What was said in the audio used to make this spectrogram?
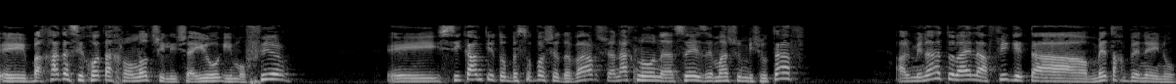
אה, באחת השיחות האחרונות שלי שהיו עם אופיר, סיכמתי איתו בסופו של דבר שאנחנו נעשה איזה משהו משותף על מנת אולי להפיג את המתח בינינו.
